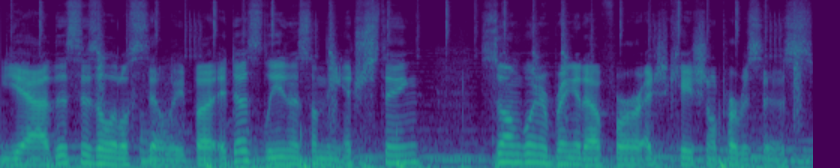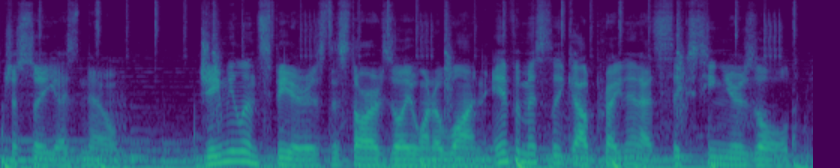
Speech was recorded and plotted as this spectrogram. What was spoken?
Yeah, this is a little silly, but it does lead into something interesting, so I'm going to bring it up for educational purposes, just so you guys know. Jamie Lynn Spears, the star of Zoey 101, infamously got pregnant at 16 years old,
